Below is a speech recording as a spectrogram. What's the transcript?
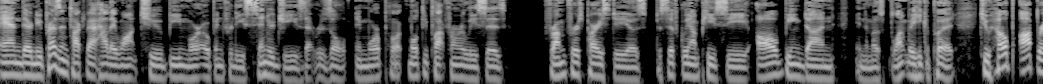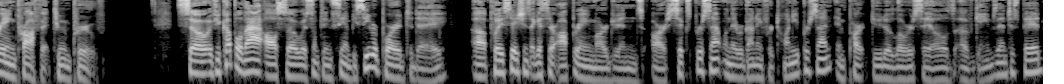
And their new president talked about how they want to be more open for these synergies that result in more pl- multi-platform releases from first-party studios, specifically on PC, all being done in the most blunt way he could put to help operating profit to improve. So if you couple that also with something CNBC reported today, uh, PlayStation's, I guess their operating margins are 6% when they were gunning for 20%, in part due to lower sales of games anticipated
